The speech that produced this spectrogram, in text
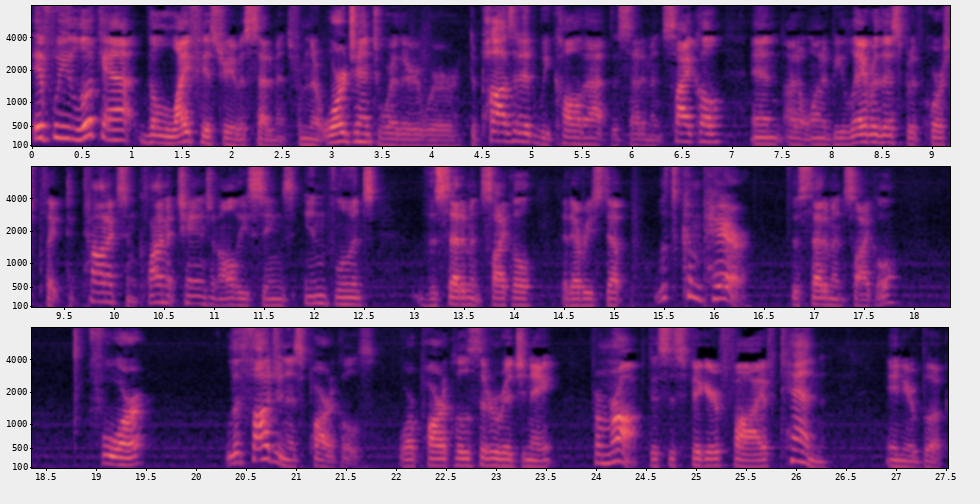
if we look at the life history of a sediment, from their origin to where they were deposited, we call that the sediment cycle. And I don't want to belabor this, but of course plate tectonics and climate change and all these things influence the sediment cycle at every step. Let's compare the sediment cycle for lithogenous particles, or particles that originate from rock. This is figure 510 in your book.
